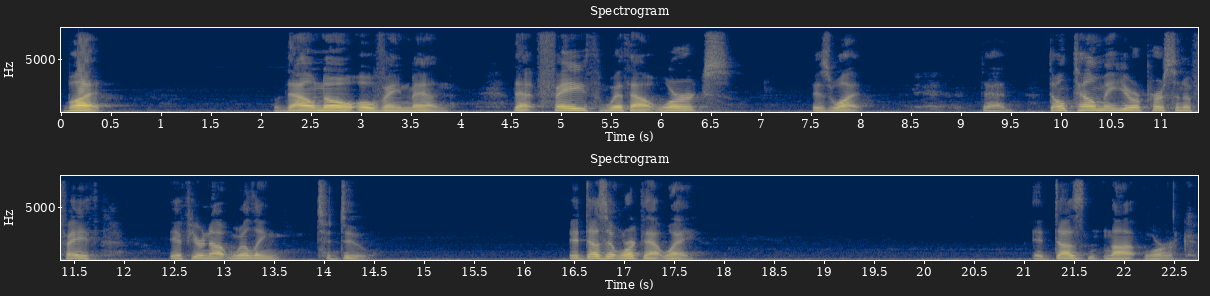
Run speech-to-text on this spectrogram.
But Thou know, O vain man, that faith without works is what? Dead. Don't tell me you're a person of faith if you're not willing to do. It doesn't work that way. it does not work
